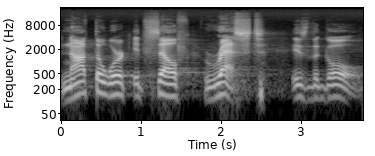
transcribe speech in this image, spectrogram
not the work itself. Rest is the goal.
